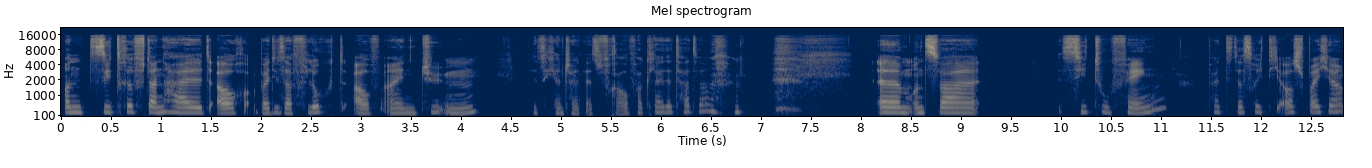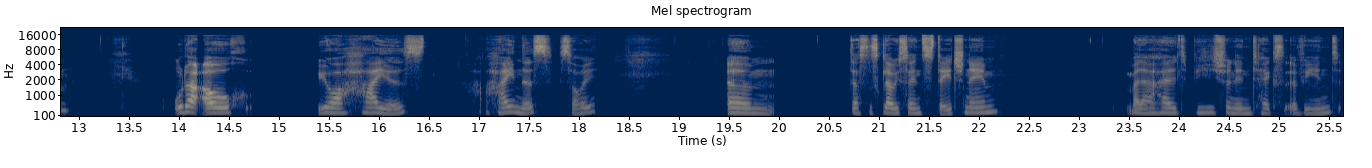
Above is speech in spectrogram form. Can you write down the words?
Und sie trifft dann halt auch bei dieser Flucht auf einen Typen, der sich anscheinend als Frau verkleidet hatte. Ähm, und zwar Situ Feng, falls ich das richtig ausspreche. Oder auch Your Highest Highness, sorry. Ähm, das ist, glaube ich, sein Stage Name. Weil er halt, wie schon in den Text erwähnt,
